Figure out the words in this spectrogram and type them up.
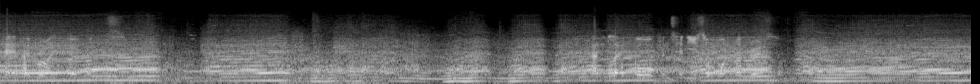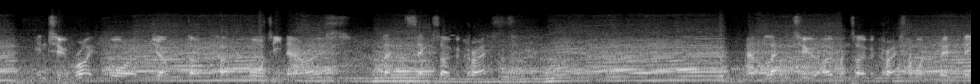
hairpin right opens, and left 4 continues for 100, into right 4 and jump, don't cut, 40 narrows, left 6 over crest, and left 2 opens over crest, 150.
